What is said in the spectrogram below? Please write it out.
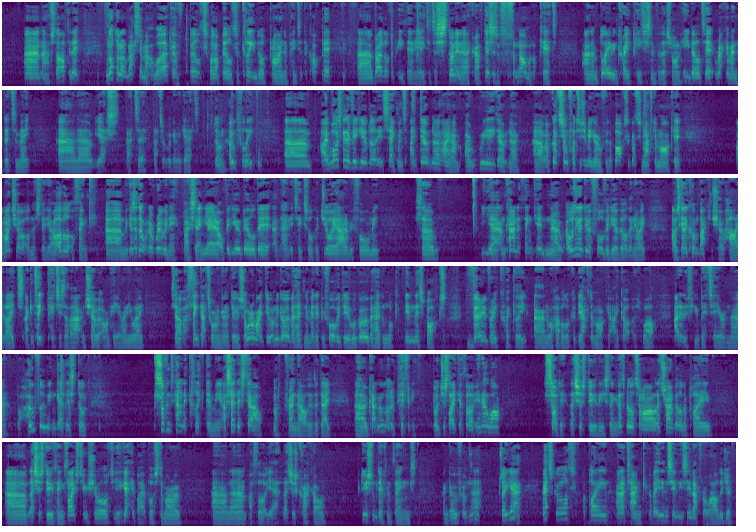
and I've started it. not done a massive amount of work. I've built, well not built, I've cleaned up, primed and painted the cockpit. Uh, but I love the P-38. It's a stunning aircraft. This is a phenomenal kit and I'm blaming Craig Peterson for this one. He built it, recommended it to me, and um, yes, that's it. That's what we're going to get done. Hopefully, um, I was going to video build it in segments. I don't know if I am. I really don't know. Um, I've got some footage of me going through the box. I've got some aftermarket. I might show it on this video. I'll have a little think um, because I don't want to ruin it by saying, yeah, I'll video build it and then it takes all the joy out of it for me. So yeah, I'm kind of thinking, no. I wasn't going to do a full video build anyway. I was going to come back and show highlights. I can take pictures of that and show it on here anyway. So I think that's what I'm going to do. So what I might do, when we go overhead in a minute, before we do, we'll go overhead and look in this box very, very quickly and we'll have a look at the aftermarket I got as well. Added a few bits here and there, but hopefully we can get this done. Something's kind of clicked in me. I said this to Al, my friend Al, the other day. Uh, kind of not an epiphany, but just like I thought, you know what? Soddy, let's just do these things. Let's build tomorrow. Let's try and build a plane. Uh, let's just do things. Life's too short. You could get hit by a bus tomorrow. And um, I thought, yeah, let's just crack on, do some different things, and go from there. So yeah, escort, a plane, and a tank. I bet you didn't see, see that for a while, did you?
